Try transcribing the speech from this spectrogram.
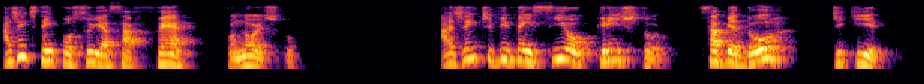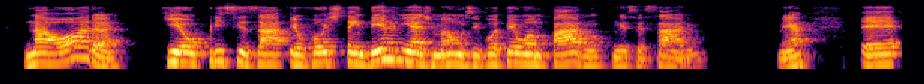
A gente tem possui essa fé conosco. A gente vivencia o Cristo sabedor de que na hora que eu precisar, eu vou estender minhas mãos e vou ter o amparo necessário, né? É,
